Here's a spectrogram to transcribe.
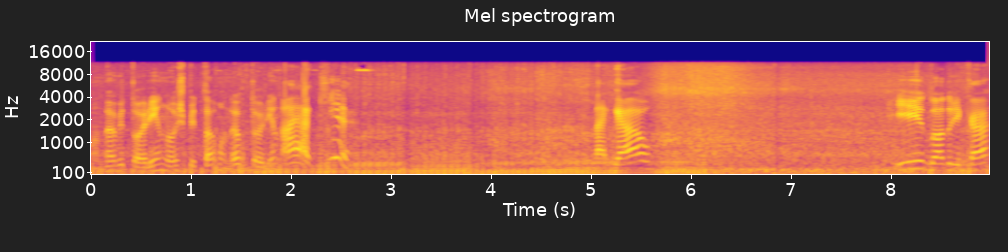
Manuel Vitorino, Hospital Manuel Vitorino. Ah, é aqui? Legal. E do lado de cá.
